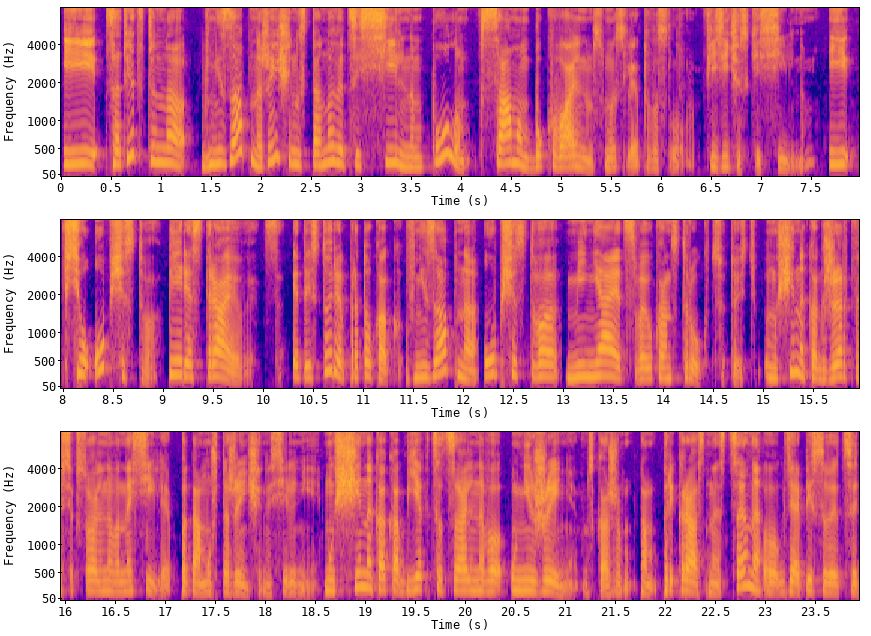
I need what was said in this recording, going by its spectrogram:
И, соответственно, внезапно женщины становятся сильным полом в самом буквальном смысле этого слова, физически сильным. И все общество перестраивается. Это история про то, как внезапно общество меняет свою конструкцию. То есть мужчина как жертва сексуального насилия, потому что женщина сильнее. Мужчина как объект социального унижения. Скажем, там прекрасная сцена, э, где описывается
